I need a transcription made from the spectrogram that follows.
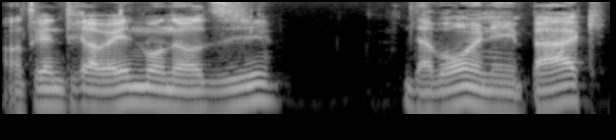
en train de travailler de mon ordi, d'avoir un impact.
